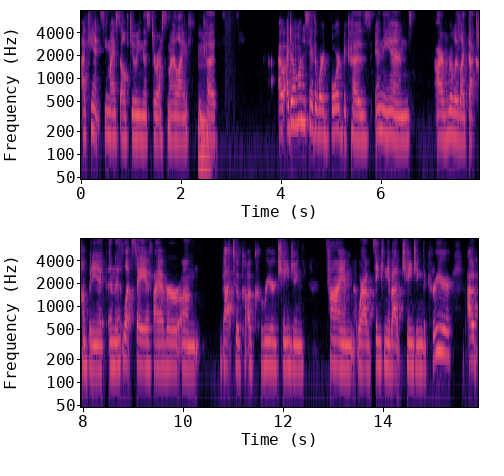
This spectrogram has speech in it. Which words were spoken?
I can't see myself doing this the rest of my life Mm. because I, I don't want to say the word bored because in the end, I really like that company. And let's say if I ever um, got to a, career changing time where I'm thinking about changing the career, I would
